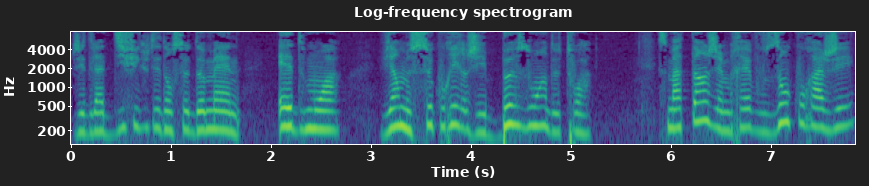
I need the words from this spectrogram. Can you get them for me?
j'ai de la difficulté dans ce domaine, aide-moi, viens me secourir, j'ai besoin de toi. Ce matin, j'aimerais vous encourager,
